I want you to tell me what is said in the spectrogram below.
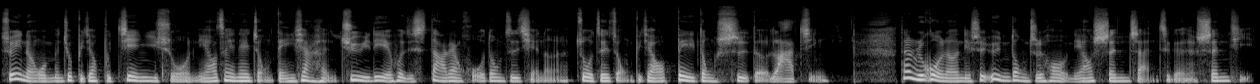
所以呢，我们就比较不建议说你要在那种等一下很剧烈或者是大量活动之前呢，做这种比较被动式的拉筋。但如果呢，你是运动之后你要伸展这个身体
